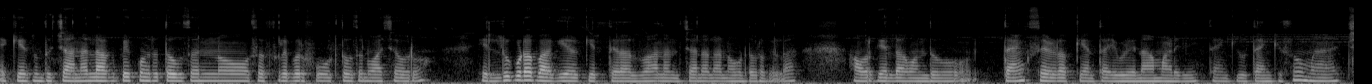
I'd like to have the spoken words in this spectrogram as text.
ಯಾಕೆಂದ್ರೆ ಒಂದು ಚಾನಲ್ ಆಗಬೇಕು ಅಂದರೆ thousand subscriber four thousand watch hour ಎಲ್ಲರೂ ಕೂಡ ಭಾಗಿಯಾಗಿರ್ತಾರಲ್ವ ನನ್ನ ಚಾನಲನ್ನು ನೋಡಿದವ್ರಿಗೆಲ್ಲ. ಅವ್ರಿಗೆಲ್ಲ ಒಂದು ಥ್ಯಾಂಕ್ಸ್ ಹೇಳೋಕ್ಕೆ ಅಂತ ಈ ನಾ ಮಾಡಿದ್ದೀನಿ. Thank you thank you so much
